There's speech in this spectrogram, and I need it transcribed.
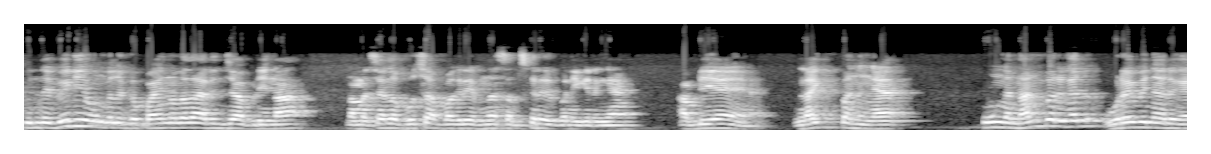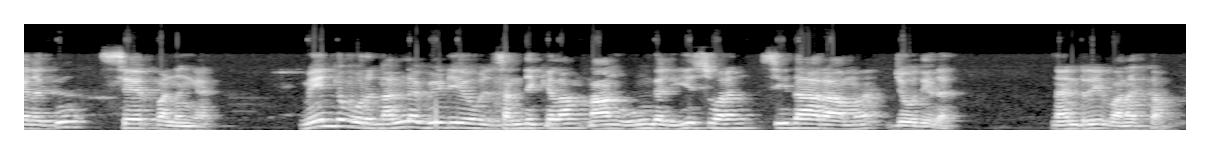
இந்த வீடியோ உங்களுக்கு பயனுள்ளதா இருந்துச்சு அப்படின்னா நம்ம சேனலை புதுசா பார்க்குறீங்க சப்ஸ்கிரைப் பண்ணிக்கிறங்க அப்படியே லைக் பண்ணுங்க. உங்க நண்பர்கள் உறவினர்களுக்கு ஷேர் பண்ணுங்க. மீண்டும் ஒரு நல்ல வீடியோவில் சந்திக்கலாம். நான் உங்கள் ஈஸ்வரன் சீதாராம ஜோதிடர். நன்றி வணக்கம்.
